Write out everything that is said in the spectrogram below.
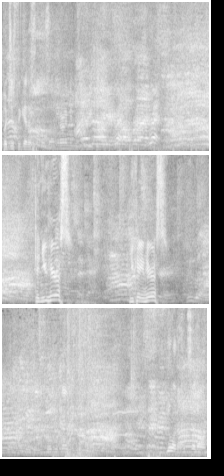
but just to get us. You know what I mean? Can you hear us? You can't hear us? You'll have headset on.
